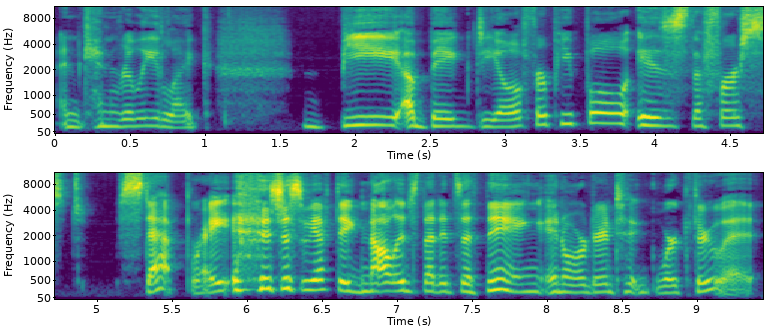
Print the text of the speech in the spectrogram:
and can really like be a big deal for people is the first step, right? It's just we have to acknowledge that it's a thing in order to work through it.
